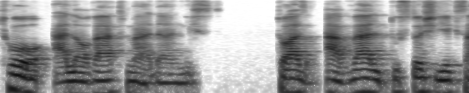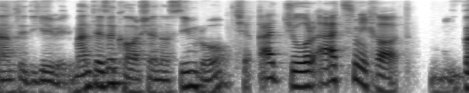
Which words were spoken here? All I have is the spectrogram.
تو علاقت معدن نیست. تو از اول دوست داشتی یک سمت دیگه بری. من تز کارشناسیم رو چقدر جرأت می‌خواد. و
